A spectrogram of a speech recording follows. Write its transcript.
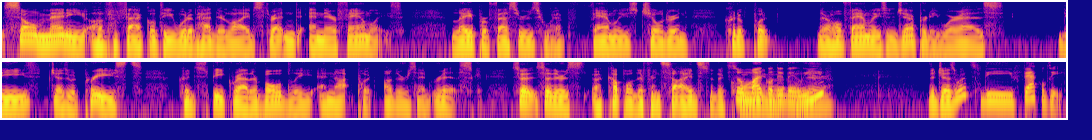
so many of the faculty would have had their lives threatened and their families. Lay professors who have families, children, could have put their whole families in jeopardy, whereas these Jesuit priests could speak rather boldly and not put others at risk. So, so there's a couple different sides to the. So, Michael, did they leave? Their, the Jesuits? The faculty.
